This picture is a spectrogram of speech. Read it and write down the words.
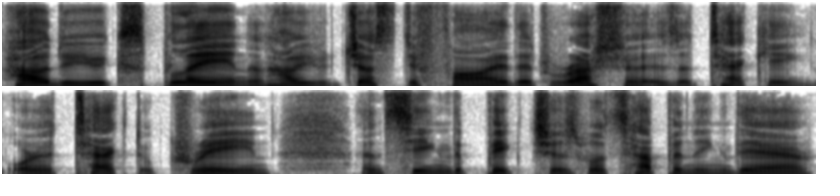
How do you explain and how you justify that Russia is attacking or attacked Ukraine and seeing the pictures, what's happening there,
